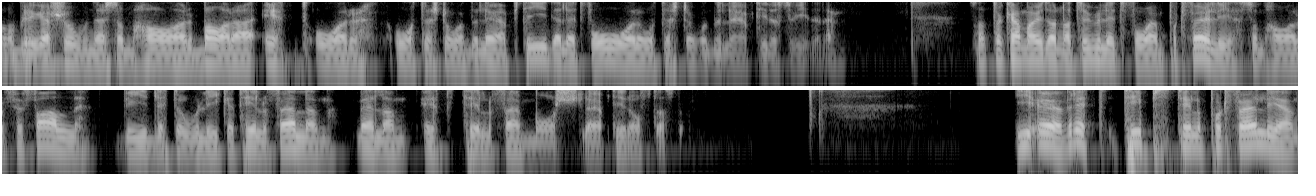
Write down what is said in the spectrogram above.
obligationer som har bara ett år återstående löptid eller två år återstående löptid och så vidare. Så att då kan man ju då naturligt få en portfölj som har förfall vid lite olika tillfällen mellan ett till fem års löptid oftast. I övrigt tips till portföljen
